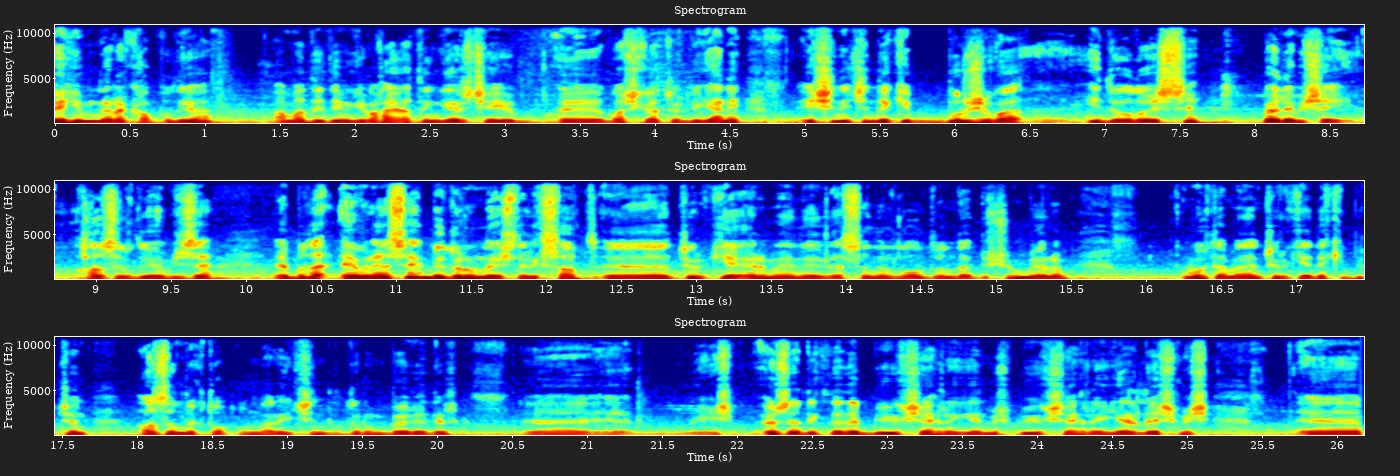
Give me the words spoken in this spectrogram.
vehimlere kapılıyor. Ama dediğim gibi hayatın gerçeği e, başka türlü. Yani işin içindeki burjuva ideolojisi böyle bir şey hazırlıyor bize. E, bu da evrensel bir durumda üstelik. Salt e, Türkiye Ermeni ile sınırlı olduğunu da düşünmüyorum. Muhtemelen Türkiye'deki bütün azınlık toplumları içinde durum böyledir. E, e, özellikle de büyük şehre gelmiş, büyük şehre yerleşmiş e,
